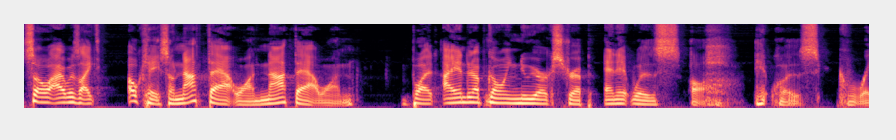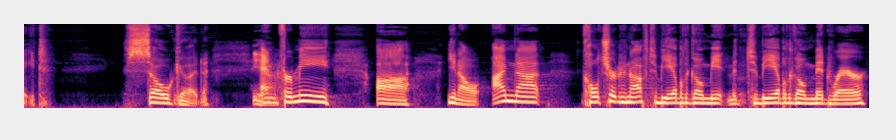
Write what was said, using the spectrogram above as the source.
So I was like, "Okay, so not that one, not that one." But I ended up going New York strip and it was oh, it was great. So good. Yeah. And for me, uh, you know, I'm not cultured enough to be able to go meet to be able to go mid rare.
